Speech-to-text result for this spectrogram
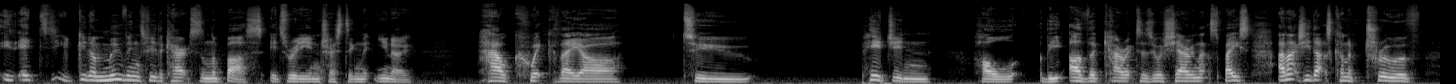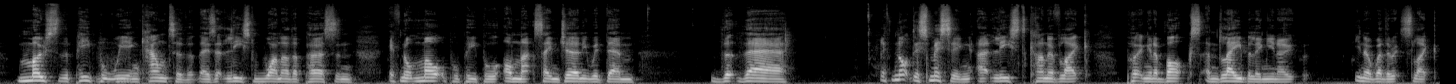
it, it's you know moving through the characters on the bus. It's really interesting that you know how quick they are to pigeonhole the other characters who are sharing that space. And actually, that's kind of true of most of the people we encounter that there's at least one other person, if not multiple people, on that same journey with them that they're, if not dismissing, at least kind of like putting in a box and labeling, you know, you know, whether it's like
